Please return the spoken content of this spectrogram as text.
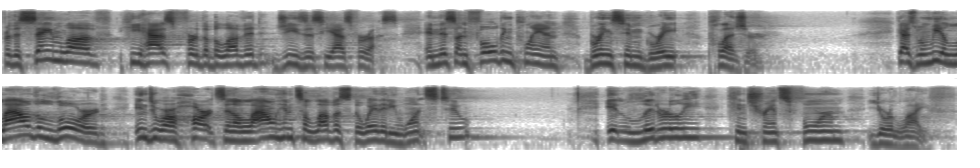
For the same love he has for the beloved Jesus, he has for us. And this unfolding plan brings him great pleasure. Guys, when we allow the Lord into our hearts and allow him to love us the way that he wants to, it literally can transform your life.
